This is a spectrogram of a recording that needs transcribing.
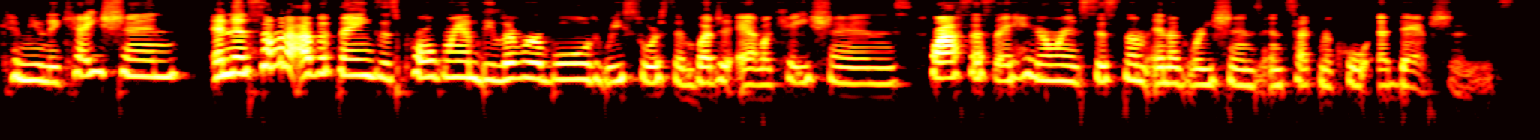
communication. And then some of the other things is program deliverables, resource and budget allocations, process adherence, system integrations, and technical adaptations.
